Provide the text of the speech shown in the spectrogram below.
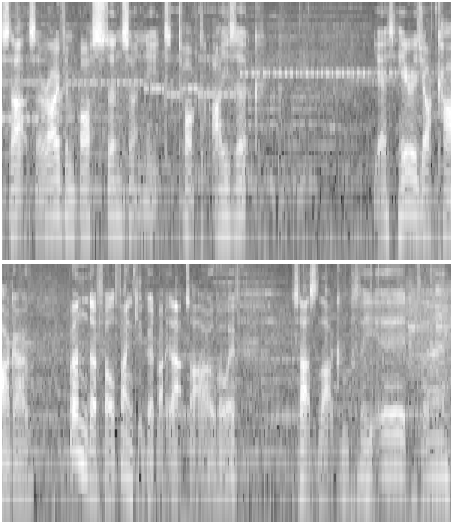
Right, so that's arrived in Boston, so I need to talk to Isaac. Yes, here is your cargo. Wonderful, thank you, goodbye, that's all over with. So that's that completed there.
